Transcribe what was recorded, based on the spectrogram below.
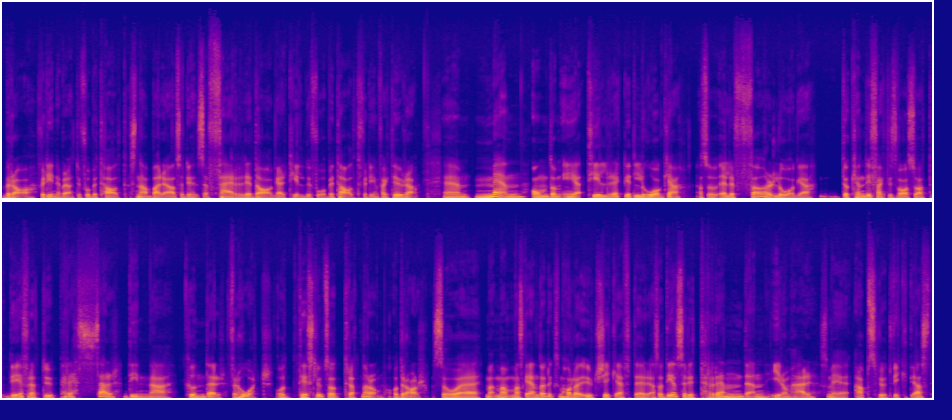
bra, för det innebär att du får betalt snabbare. Alltså det är färre dagar till du får betalt för din faktura. Eh, men om de är tillräckligt låga, alltså, eller för låga, då kan det faktiskt vara så att det är för att du pressar dina kunder för hårt och till slut så tröttnar de och drar. Så eh, man, man, ska ändå liksom hålla utkik efter, alltså dels är det trenden i de här som är absolut viktigast.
